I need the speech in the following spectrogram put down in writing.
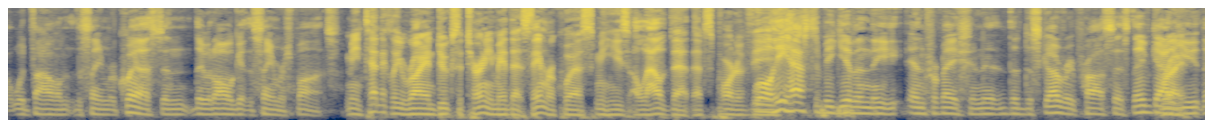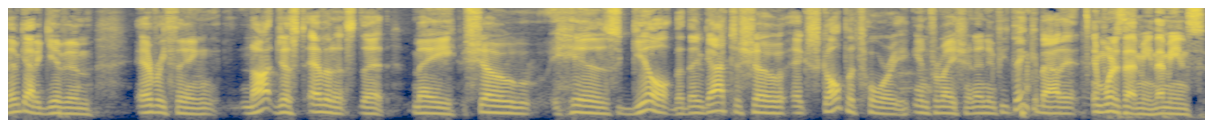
would file the same request, and they would all get the same response. I mean, technically, Ryan Duke's attorney made that same request. I mean, he's allowed that. That's part of the. Well, he has to be given the information in the discovery process. They've got Right. to use, they've got to give him everything, not just evidence that may show his guilt, but they've got to show exculpatory information. And if you think about it, and what does that mean? That means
